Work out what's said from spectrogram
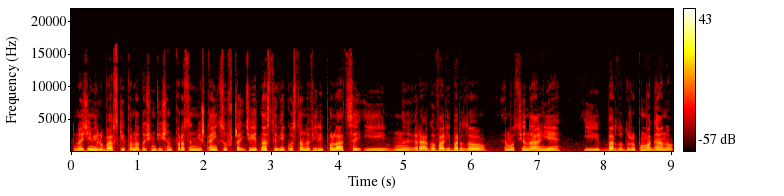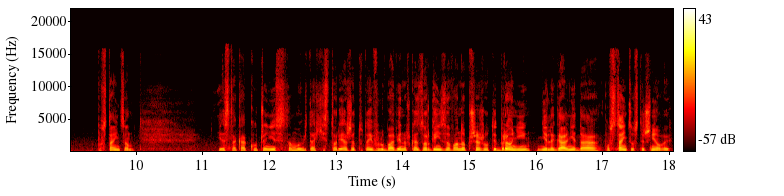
Tu na ziemi lubawskiej ponad 80% mieszkańców w XIX wieku stanowili Polacy i mm, reagowali bardzo emocjonalnie i bardzo dużo pomagano powstańcom. Jest taka kurczę niesamowita historia, że tutaj w Lubawie na przykład zorganizowano przerzuty broni nielegalnie dla powstańców styczniowych.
